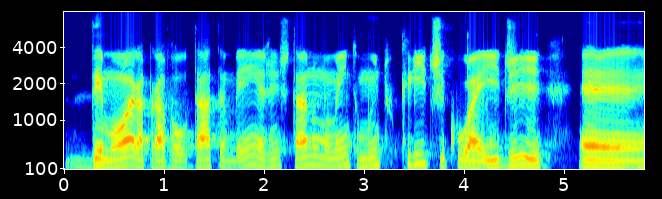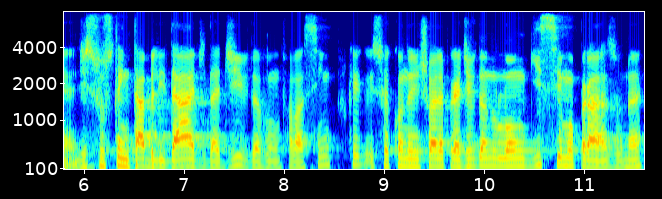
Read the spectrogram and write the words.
demora para voltar também, a gente está num momento muito crítico aí de, é, de sustentabilidade da dívida, vamos falar assim, porque isso é quando a gente olha para a dívida no longuíssimo prazo, né?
